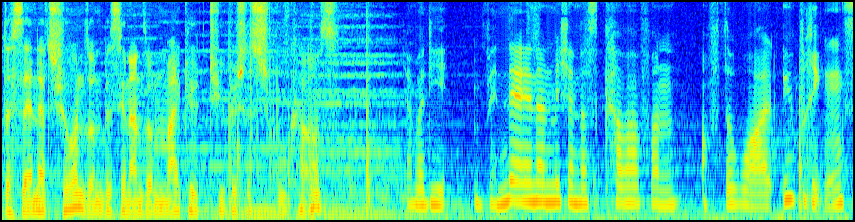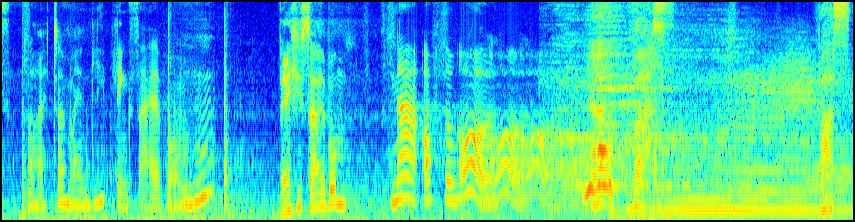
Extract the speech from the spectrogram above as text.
das erinnert schon so ein bisschen an so ein Michael-typisches Spukhaus. Aber die Wände erinnern mich an das Cover von Off the Wall. Übrigens, Leute, mein Lieblingsalbum. Welches Album? Na, Off the Wall. Wow, Was? was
